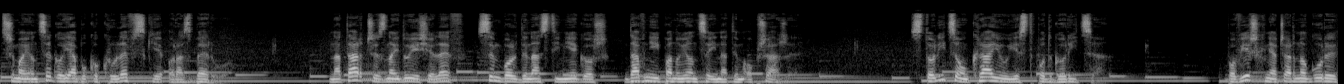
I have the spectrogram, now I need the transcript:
trzymającego jabłko królewskie oraz berło. Na tarczy znajduje się lew, symbol dynastii Niegosz, dawniej panującej na tym obszarze. Stolicą kraju jest Podgorica. Powierzchnia Czarnogóry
